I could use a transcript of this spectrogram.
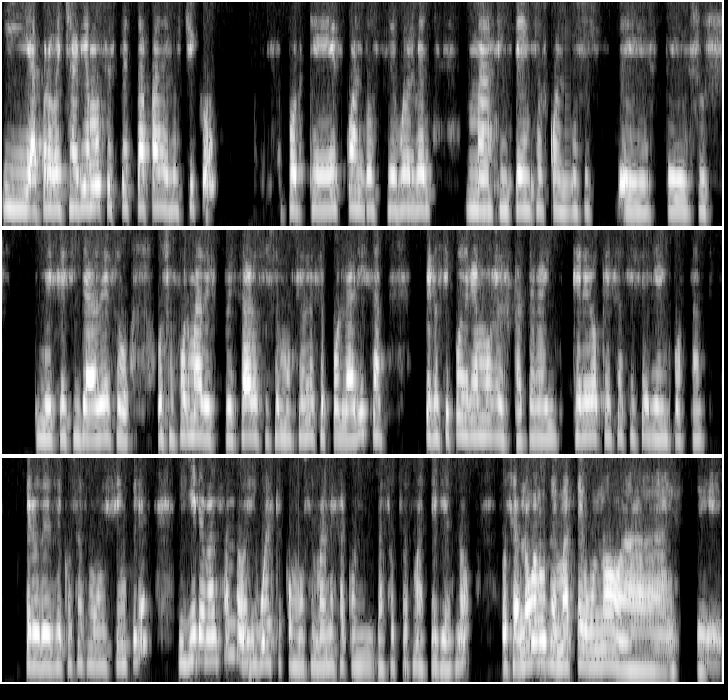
y aprovecharíamos esta etapa de los chicos porque es cuando se vuelven más intensos, cuando sus, este, sus necesidades o, su forma de expresar o sus emociones se polarizan, pero sí podríamos rescatar ahí. Creo que eso sí sería importante, pero desde cosas muy simples y ir avanzando, igual que como se maneja con las otras materias, ¿no? O sea, no vamos de mate uno a, este,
